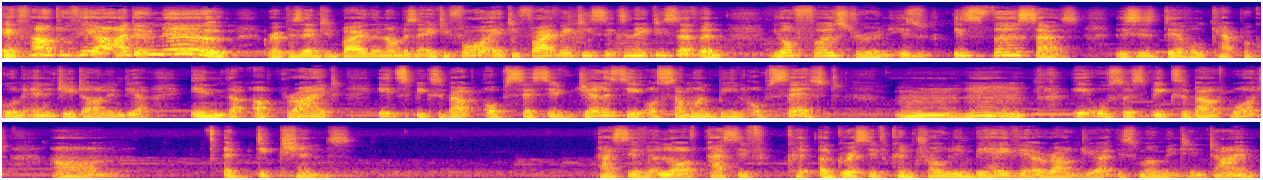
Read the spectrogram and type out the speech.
F out of here? I don't know. Represented by the numbers 84, 85, 86, and 87. Your first rune is, is Thursas. This is Devil Capricorn energy, darling dear, in the upright. It speaks about obsessive jealousy or someone being obsessed. hmm It also speaks about what? Um, addictions passive a lot of passive aggressive controlling behavior around you at this moment in time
